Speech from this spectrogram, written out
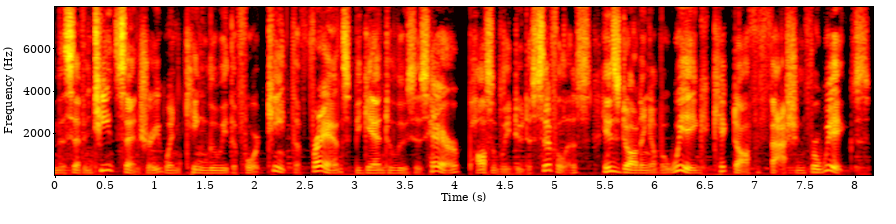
In the 17th century, when King Louis XIV of France began to lose his hair, possibly due to syphilis, his donning of a wig kicked off a fashion for wigs.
